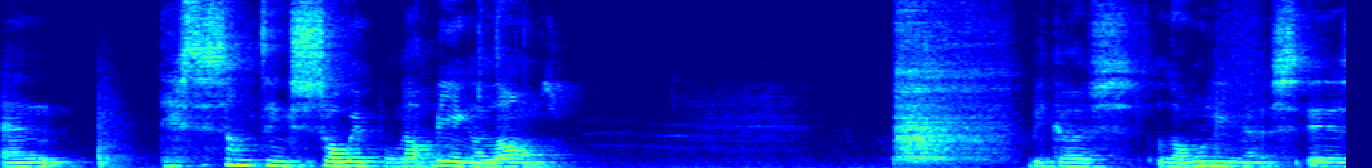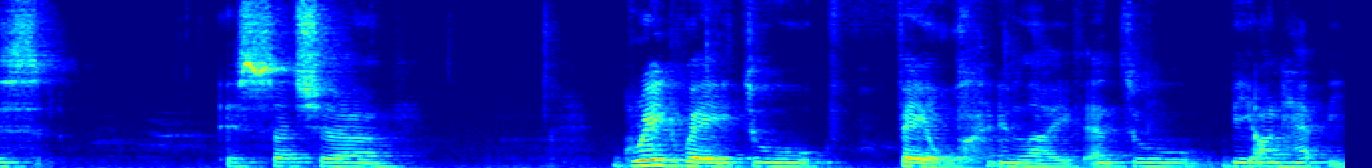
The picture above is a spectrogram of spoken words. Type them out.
And this is something so important, not being alone. Because loneliness is is such a great way to fail in life and to be unhappy.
